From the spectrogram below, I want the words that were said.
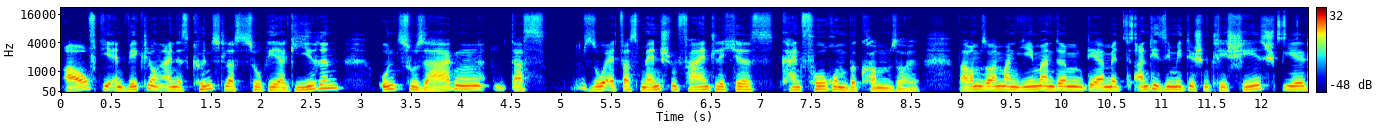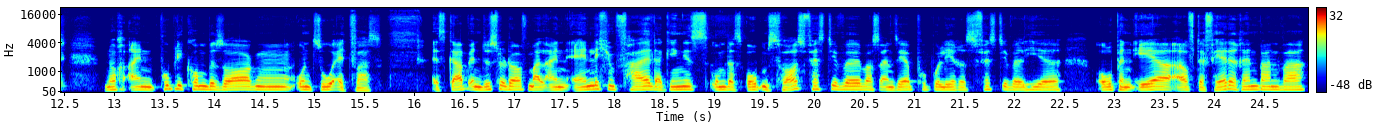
auf die Entwicklung eines Künstlers zu reagieren und zu sagen, dass so etwas Menschenfeindliches kein Forum bekommen soll. Warum soll man jemandem, der mit antisemitischen Klischees spielt, noch ein Publikum besorgen und so etwas? Es gab in Düsseldorf mal einen ähnlichen Fall. Da ging es um das Open Source Festival, was ein sehr populäres Festival hier Open Air auf der Pferderennbahn war.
